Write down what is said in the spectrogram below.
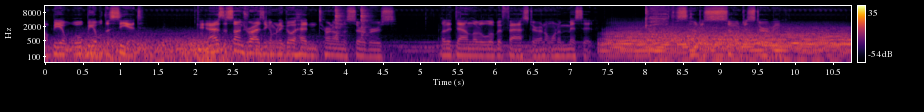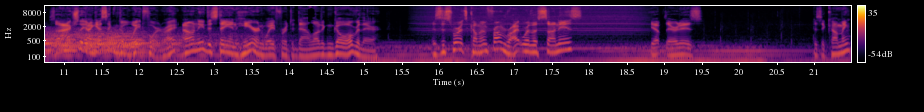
I'll be we'll be able to see it. Okay, as the sun's rising, I'm gonna go ahead and turn on the servers. Let it download a little bit faster. I don't want to miss it. God, the sound is so disturbing. So actually, I guess I can go wait for it, right? I don't need to stay in here and wait for it to download. I can go over there. Is this where it's coming from? Right where the sun is? Yep, there it is. Is it coming?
